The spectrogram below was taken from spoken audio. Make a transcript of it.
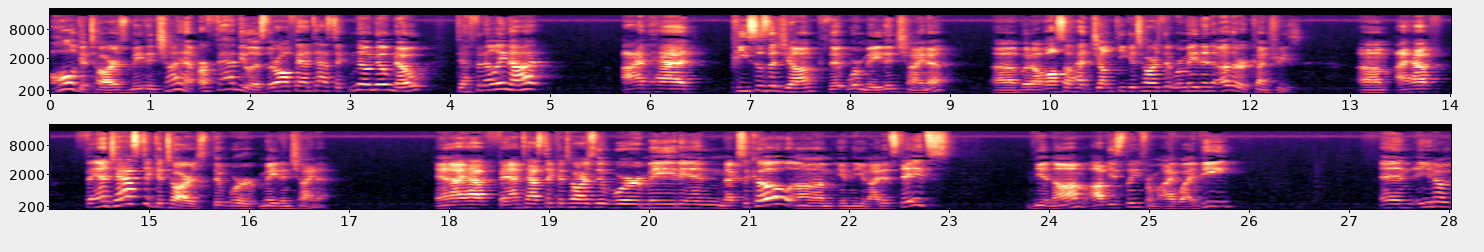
all guitars made in China are fabulous. They're all fantastic. No, no, no. Definitely not. I've had pieces of junk that were made in China, uh, but I've also had junky guitars that were made in other countries. Um, I have fantastic guitars that were made in China. And I have fantastic guitars that were made in Mexico, um, in the United States, Vietnam, obviously, from IYV. And, you know,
